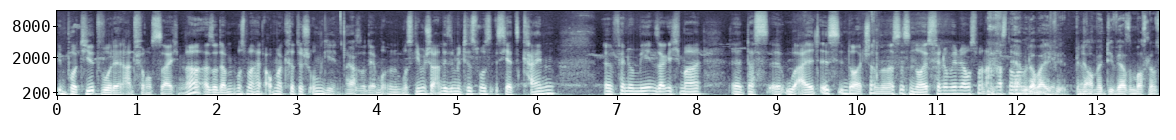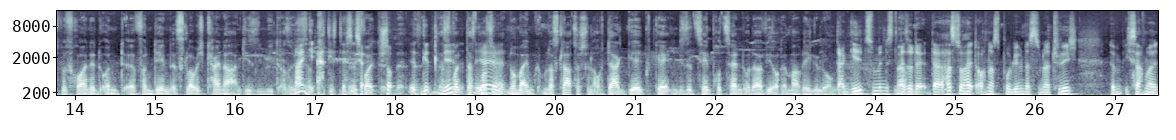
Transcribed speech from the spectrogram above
importiert wurde, in Anführungszeichen. Ne? Also damit muss man halt auch mal kritisch umgehen. Ja. Also der mu- muslimische Antisemitismus ist jetzt kein Phänomen, sage ich mal, äh, das äh, uralt ist in Deutschland, sondern es ist ein neues Phänomen, da muss man anders ja nochmal gut, aber ich bin ja auch mit diversen Moslems befreundet und äh, von denen ist, glaube ich, keiner Antisemit. Also Nein, das, die- das ist ja- stopp, es gibt- das, ne? das Ja, muss ich ja. nur mal, um das klarzustellen, auch da gelt, gelten diese 10 Prozent oder wie auch immer Regelungen. Da gilt zumindest, Na? also da, hast du halt auch noch das Problem, dass du natürlich, ähm, ich sag mal,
